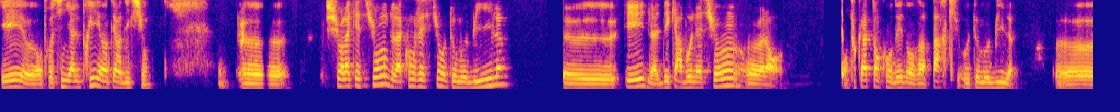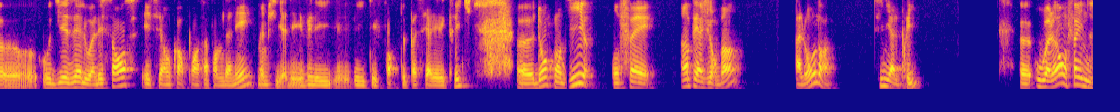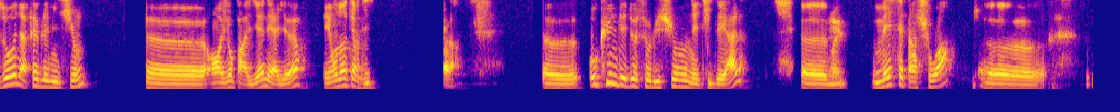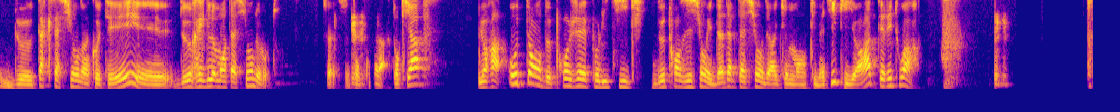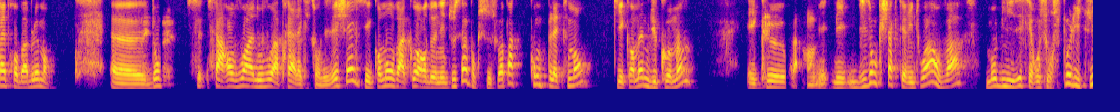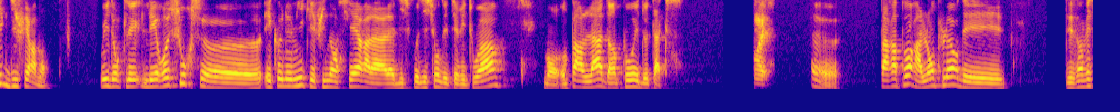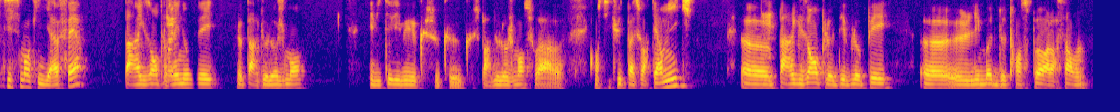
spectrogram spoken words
et euh, entre signal prix et interdiction. Euh, sur la question de la congestion automobile euh, et de la décarbonation, alors en tout cas tant qu'on est dans un parc automobile au diesel ou à l'essence, et c'est encore pour un certain nombre d'années, même s'il y a des velléi- des velléités fortes de passer à l'électrique. Donc on dit, on fait un péage urbain à Londres, signal prix, euh, ou alors on fait une zone à faible émission euh, en région parisienne et ailleurs, et on interdit. Voilà. Euh, aucune des deux solutions n'est idéale, Ouais. mais c'est un choix de taxation d'un côté et de réglementation de l'autre. Donc, voilà. Donc il y, a, il y aura autant de projets politiques de transition et d'adaptation au dérèglement climatique qu'il y aura de territoire. Très probablement. Euh, donc ça renvoie à nouveau après à la question des échelles, c'est comment on va coordonner tout ça pour que ce ne soit pas complètement, qu'il y ait quand même du commun. Et que, voilà. mais, mais disons que chaque territoire va mobiliser ses ressources politiques différemment. Oui, donc les, les ressources euh, économiques et financières à la, à la disposition des territoires, bon, on parle là d'impôts et de taxes. Ouais. Euh, par rapport à l'ampleur des, des investissements qu'il y a à faire, par exemple Ouais. rénover le parc de logement, éviter les- que, ce, que, que ce parc de logement soit euh, constitué de passoires thermiques, euh, Mm. par exemple développer euh, les modes de transport. Alors ça, on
